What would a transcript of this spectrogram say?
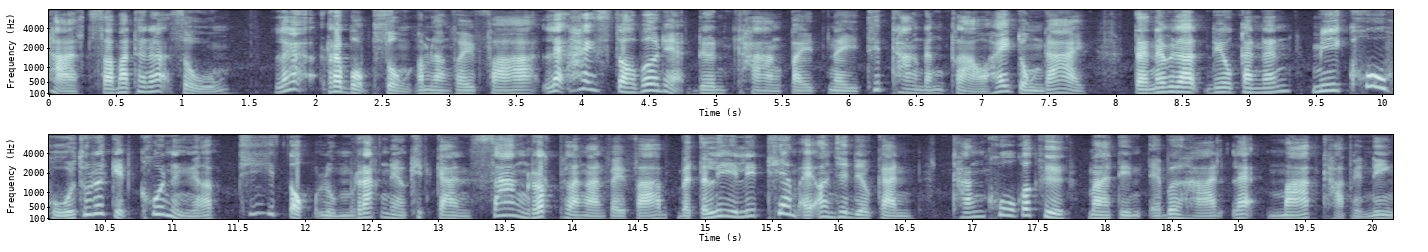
ฐานสมรรถนะสูง และระบบส่งกำลังไฟฟ้า และให้สตรอเบอร์เนี่ยเดินทางไปในทิศทางดังกล่าวให้ตรงได้ แต่ในเวลาเดียวกันนั้น มีคู่หูธุรกิจคู่หนึ่งนะครับที่ตกหลุมรักแนวคิดการสร้างรถพลังงานไฟฟ้า แบตเตอรี่ลิเธียมไอออนเช่นเดียวกัน ทั้งคู่ก็คือมาตินเอเบอร์ฮาร์ดและมาร์คทาเพนนิง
